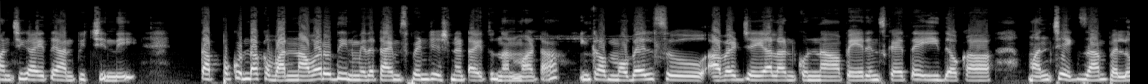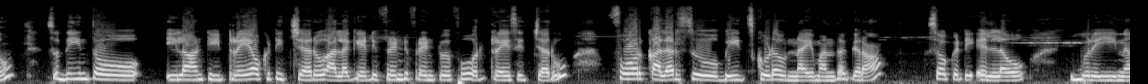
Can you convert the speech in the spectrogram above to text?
మంచిగా అయితే అనిపించింది. తప్పకుండా ఒక వన్ అవర్ దీని మీద టైం స్పెండ్ చేసినట్టు అవుతుంది అనమాట ఇంకా మొబైల్స్ అవాయిడ్ చేయాలనుకున్న పేరెంట్స్కి అయితే ఇది ఒక మంచి ఎగ్జాంపుల్ సో దీంతో ఇలాంటి ట్రే ఒకటి ఇచ్చారు అలాగే డిఫరెంట్ డిఫరెంట్ ఫోర్ ట్రేస్ ఇచ్చారు. ఫోర్ కలర్స్ బీడ్స్ కూడా ఉన్నాయి మన దగ్గర. సో ఒకటి yellow green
